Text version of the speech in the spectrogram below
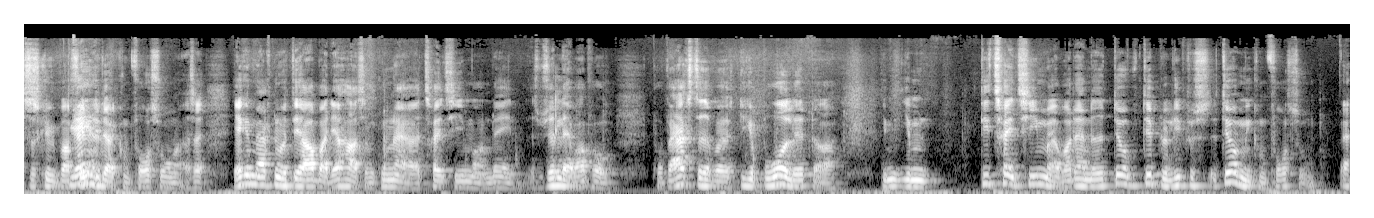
Og så skal vi bare Ja, finde ja. de der komfortzoner. Altså, jeg kan mærke nu, at det arbejde, jeg har, som kun er tre timer om dagen, specielt da jeg var på, på værkstedet, hvor jeg gik og borede lidt, og jamen, jamen, de tre timer, jeg var dernede, det, var, det blev lige pludselig, det var min komfortzone. Ja.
